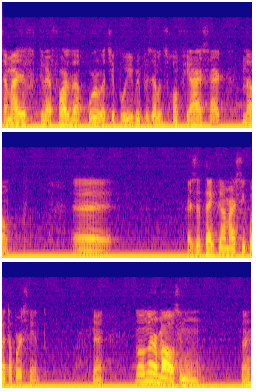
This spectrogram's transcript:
se a margem estiver fora da curva, tipo híbrido, precisamos desconfiar, certo? Não. É, a Zetec tem a margem de 50%. Né? No, normal, assim, não, né?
